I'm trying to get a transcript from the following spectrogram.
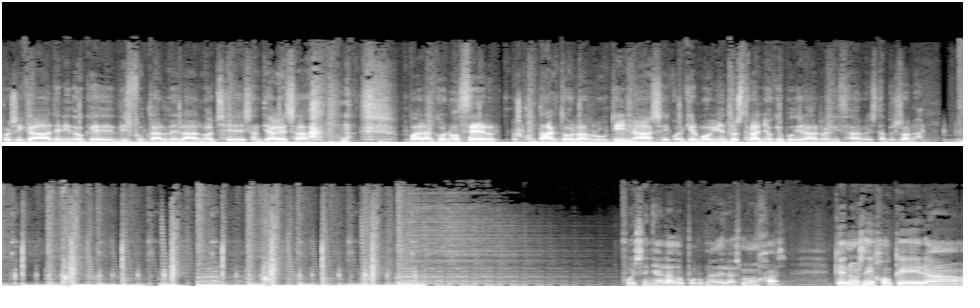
pues sí que ha tenido que disfrutar de la noche santiaguesa para conocer los contactos, las rutinas, y cualquier movimiento extraño que pudiera realizar esta persona. Fue señalado por una de las monjas que nos dijo que era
